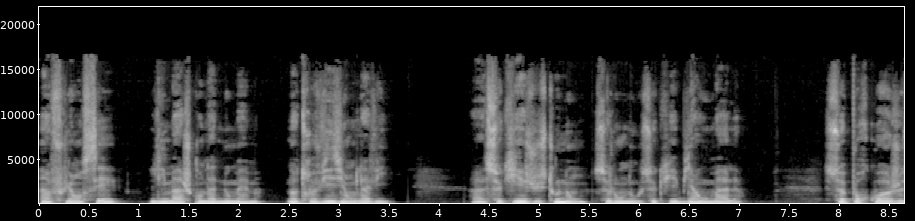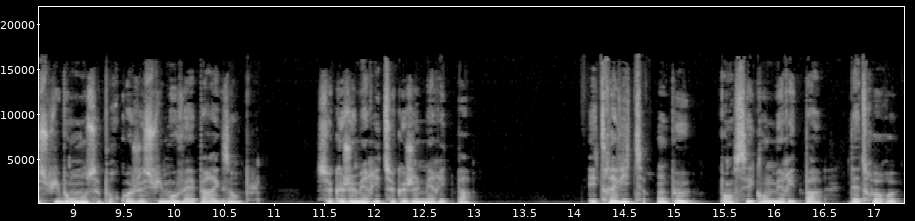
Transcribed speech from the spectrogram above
influencer l'image qu'on a de nous-mêmes, notre vision de la vie, ce qui est juste ou non, selon nous, ce qui est bien ou mal, ce pourquoi je suis bon, ce pourquoi je suis mauvais par exemple, ce que je mérite, ce que je ne mérite pas. Et très vite, on peut penser qu'on ne mérite pas d'être heureux,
